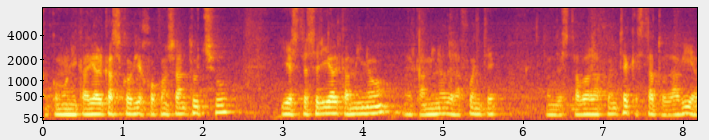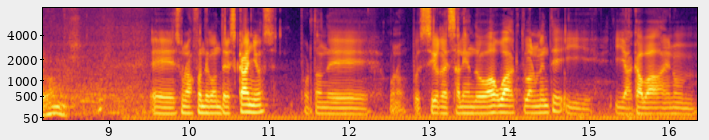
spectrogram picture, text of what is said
que comunicaría el casco viejo con Santuchu y este sería el camino, el camino de la fuente, donde estaba la fuente que está todavía, vamos. Eh, es una fuente con tres caños, por donde bueno, pues sigue saliendo agua actualmente y, y acaba en, un,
